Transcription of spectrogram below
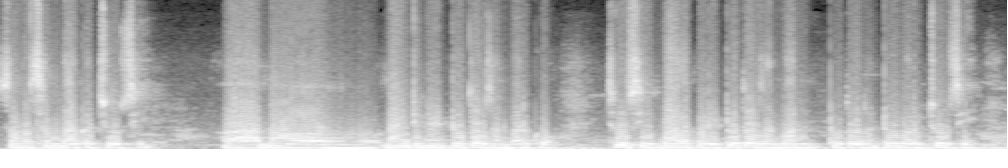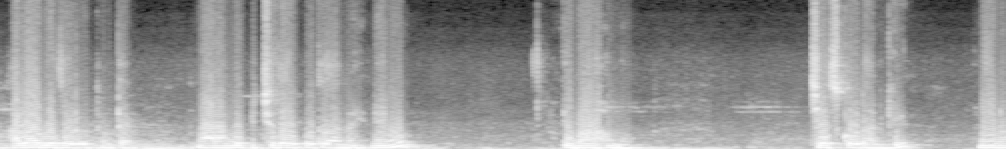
సంవత్సరం దాకా చూసి నా నైంటీ నైన్ టూ థౌజండ్ వరకు చూసి బాధపడి two thousand one two thousand two వరకు చూసి అలాగే జరుగుతుంటే మా మమ్మీ పిచ్చిదైపోతుందని నేను వివాహము చేసుకోవడానికి నేను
